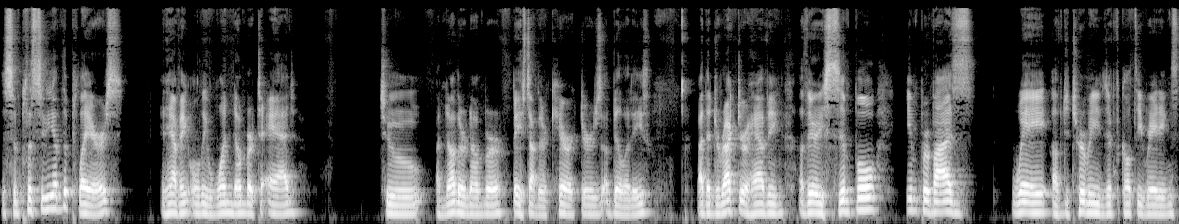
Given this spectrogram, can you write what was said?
the simplicity of the players and having only one number to add to another number based on their character's abilities, by the director having a very simple, improvised way of determining difficulty ratings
